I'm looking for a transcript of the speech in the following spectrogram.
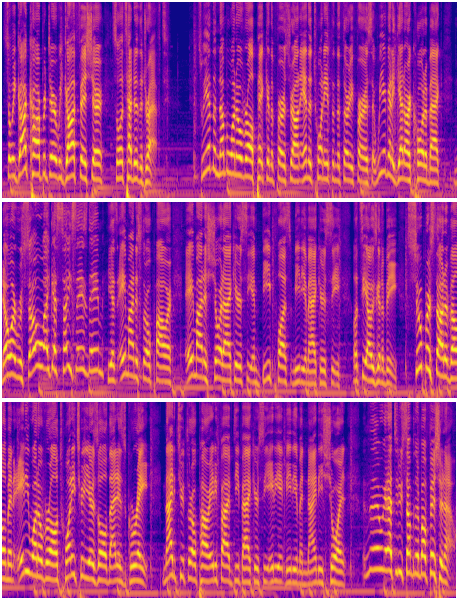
So we got Carpenter, we got Fisher, so let's head to the draft. So we have the number one overall pick in the first round and the 20th and the 31st, and we are going to get our quarterback, Noah Rousseau, I guess how you say his name. He has A minus throw power, A minus short accuracy, and B plus medium accuracy. Let's see how he's going to be. Superstar development, 81 overall, 22 years old. That is great. 92 throw power, 85 deep accuracy, 88 medium, and 90 short. And then we're going to have to do something about Fisher now.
